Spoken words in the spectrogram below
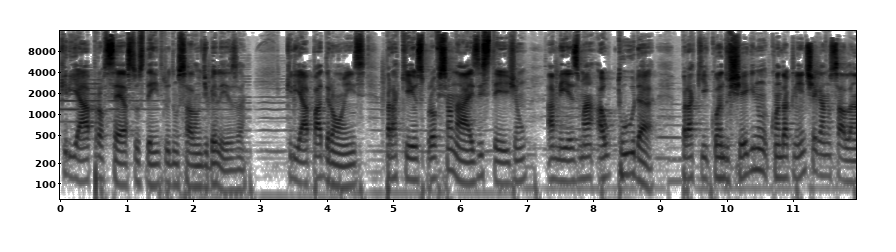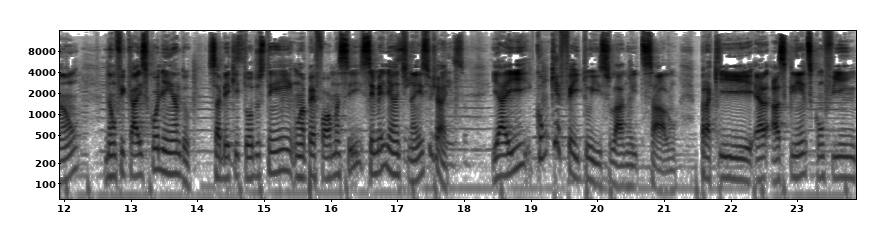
criar processos dentro de um salão de beleza, criar padrões para que os profissionais estejam à mesma altura, para que quando chegue no, quando a cliente chegar no salão, não ficar escolhendo, saber isso. que todos têm uma performance semelhante, Sim, não é isso, Jai? Isso. E aí, como que é feito isso lá no It Salon? Para que as clientes confiem em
